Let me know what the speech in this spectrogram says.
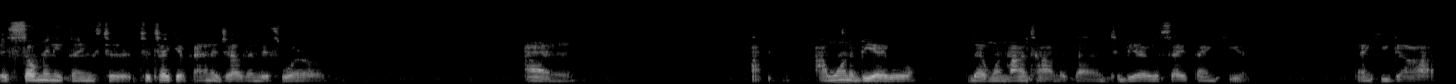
There's so many things to to take advantage of in this world. And i, I want to be able that when my time is done to be able to say thank you Thank you, God,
